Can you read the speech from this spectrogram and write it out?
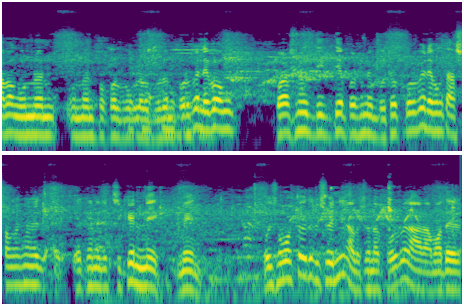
এবং উন্নয়ন উন্নয়ন প্রকল্পগুলো উদ্বোধন করবেন এবং পড়াশোনার দিক দিয়ে পড়াশোনার বৈঠক করবেন এবং তার সঙ্গে সঙ্গে এখানে যে চিকেন নেক মেন ওই সমস্ত বিষয় নিয়ে আলোচনা করবেন আর আমাদের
